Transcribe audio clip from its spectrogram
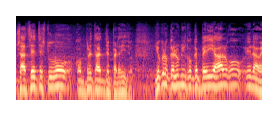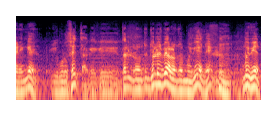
Sancet estuvo completamente perdido. Yo creo que el único que pedía algo era Berenguer y Guruceta. Que, yo les veo a los dos muy bien, ¿eh? Hmm. Muy bien.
